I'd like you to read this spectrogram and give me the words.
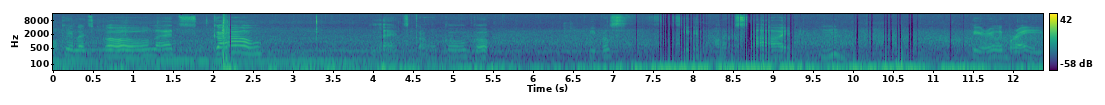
Okay, let's go. Let's go. Let's go, go, go. People sitting outside. Mm. Be really brave.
